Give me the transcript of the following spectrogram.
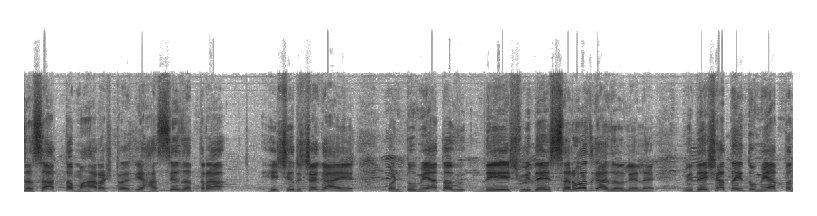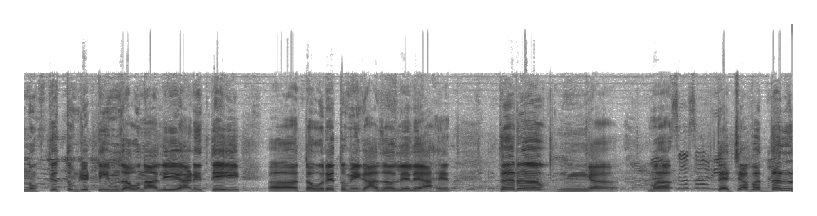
जसं आत्ता महाराष्ट्राची हास्य जत्रा हे शीर्षक आहे पण तुम्ही आता देश विदेश सर्वच गाजवलेलं आहे. विदेशातही तुम्ही आता नुकतीच तुमची टीम जाऊन आली आणि तेही दौरे तुम्ही गाजवलेले आहेत. तर म- त्याच्याबद्दल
